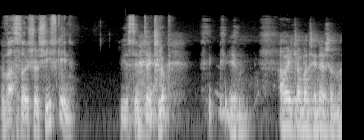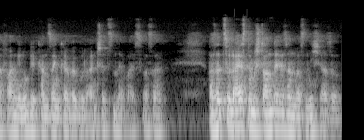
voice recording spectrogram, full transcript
was soll schon schiefgehen? Wir sind der Club. Eben. Aber ich glaube, Martin ist schon erfahren genug, er kann seinen Körper gut einschätzen, er weiß, was er, was er zu leisten imstande ist und was nicht. Also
